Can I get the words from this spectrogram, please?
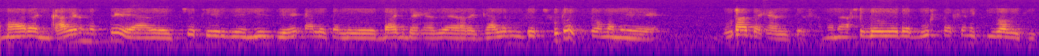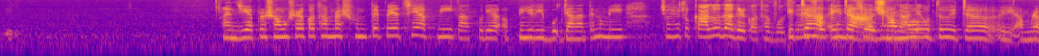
আমার গালের মধ্যে আর চোখের যে নিচ দিয়ে কালো কালো দাগ দেখা যায় আর গালের মধ্যে ছোট ছোট মানে ভুটা দেখা দিতেছে। মানে আসলে ওটা বুঝতেছে না কীভাবে কি করছে। জি আপনার সমস্যার কথা আমরা শুনতে পেয়েছি। আপনি কাকুরিয়া আপনি যদি জানাতেন উনি ছোট ছোট কালো দাগের কথা বলছেন এটা এটা। সম্ভবত এটা আমরা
